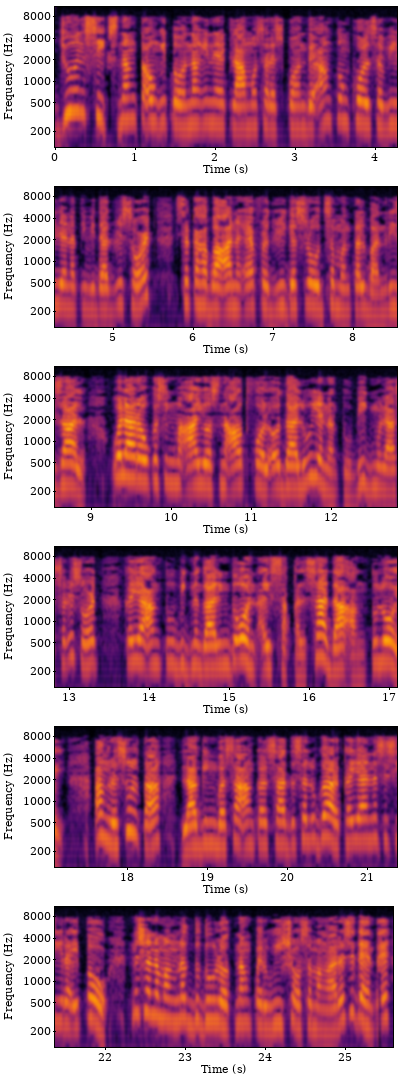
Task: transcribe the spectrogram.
June 6 ng taong ito nang inireklamo sa responde ang tungkol sa Villa Natividad Resort sa kahabaan ng F. Rodriguez Road sa Montalban, Rizal. Wala raw kasing maayos na outfall o daluyan ng tubig mula sa resort kaya ang tubig na galing doon ay sa kalsada ang tuloy. Ang resulta, laging basa ang kalsada sa lugar kaya nasisira ito na siya namang nagdudulot ng perwisyo sa mga residente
